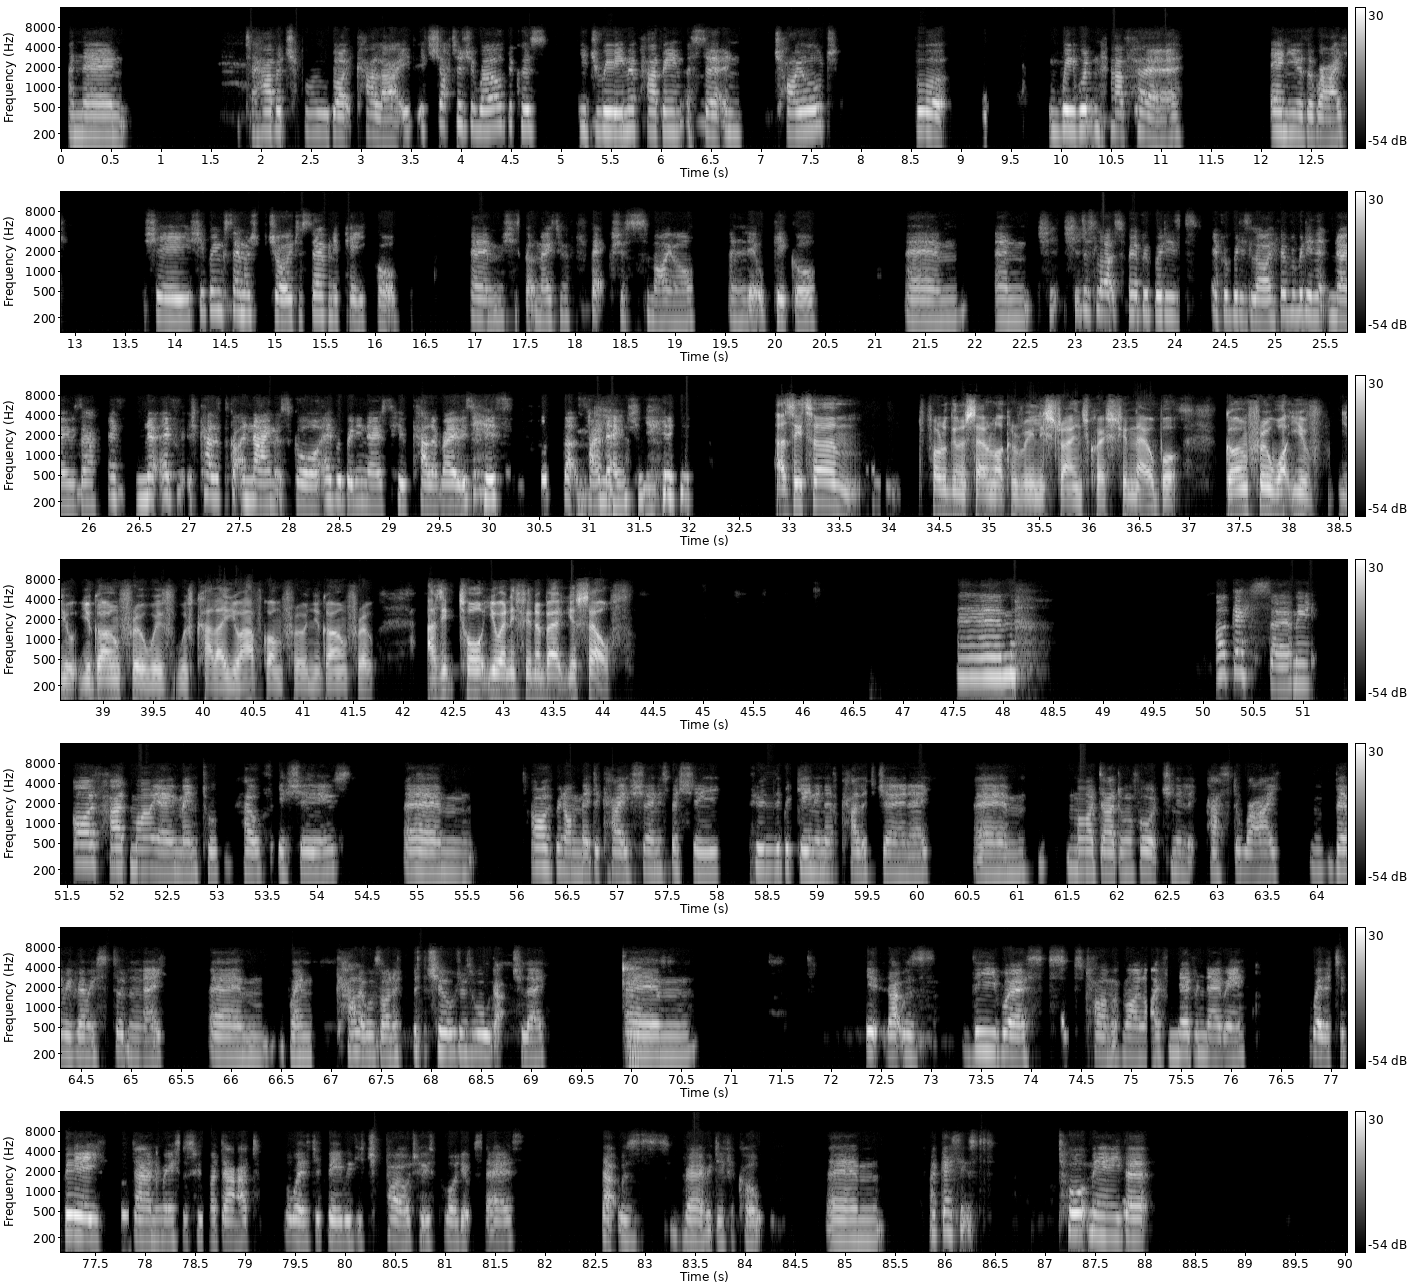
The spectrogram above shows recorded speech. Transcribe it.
and then to have a child like Calla, it, it shatters your world because you dream of having a certain child, but we wouldn't have her any other way she she brings so much joy to so many people. Um, she's got the most infectious smile and a little giggle. Um, and she, she just up everybody's everybody's life. Everybody that knows her. No, every, Calla's got a name at school. Everybody knows who Calla Rose is. That's how known she is. Has it um it's probably going to sound like a really strange question now, but going through what you've you you're going through with with Calla, you have gone through and you're going through, has it taught you anything about yourself? Um, I guess so. I mean, I've had my own mental health issues. Um, I've been on medication, especially through the beginning of Calla's journey. Um, my dad unfortunately passed away very, very suddenly um, when Calla was on a, the children's ward, actually. Um, it, that was the worst time of my life, never knowing whether to be down in resus with my dad or whether to be with your child who's poorly upstairs. That was very difficult. Um, I guess it's taught me that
